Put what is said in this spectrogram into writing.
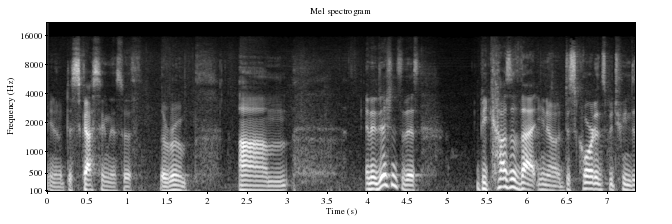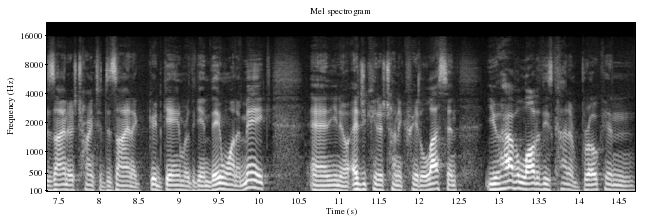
you know, discussing this with the room. Um, in addition to this, because of that you know, discordance between designers trying to design a good game or the game they want to make, and you know, educators trying to create a lesson, you have a lot of these kind of broken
